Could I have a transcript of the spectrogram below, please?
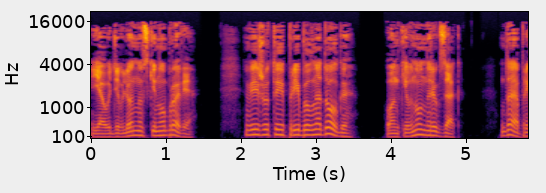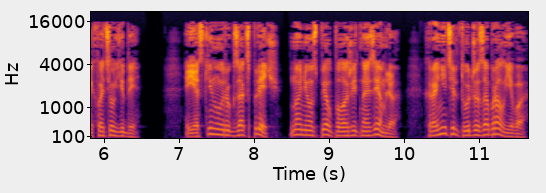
Я удивленно вскинул брови. «Вижу, ты прибыл надолго». Он кивнул на рюкзак. «Да, прихватил еды». Я скинул рюкзак с плеч, но не успел положить на землю. Хранитель тут же забрал его.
